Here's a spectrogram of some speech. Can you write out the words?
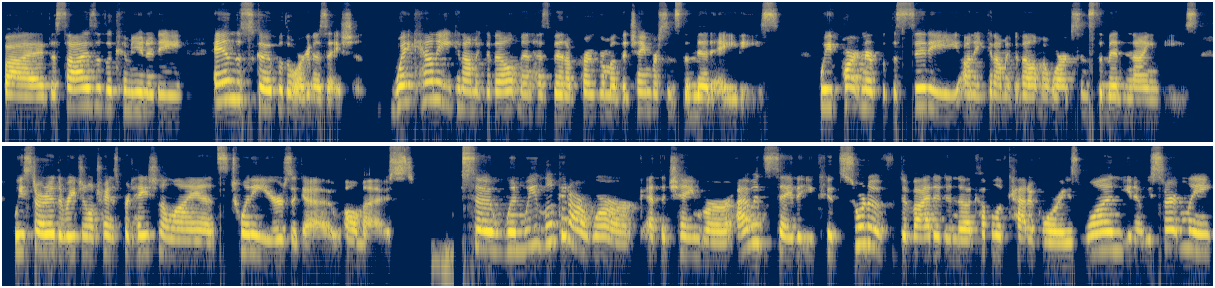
by the size of the community and the scope of the organization. Wake County Economic Development has been a program of the Chamber since the mid 80s. We've partnered with the city on economic development work since the mid 90s. We started the Regional Transportation Alliance 20 years ago almost. So when we look at our work at the chamber, I would say that you could sort of divide it into a couple of categories. One, you know, we certainly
